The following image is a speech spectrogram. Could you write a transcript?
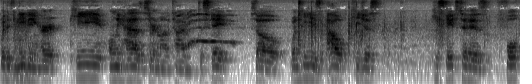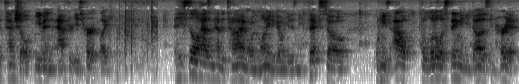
with his knee being hurt. He only has a certain amount of time to skate. So when he's out, he just he skates to his full potential even after he's hurt. Like he still hasn't had the time or the money to go and get his knee fixed. So when he's out, the littlest thing that he does can hurt it.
